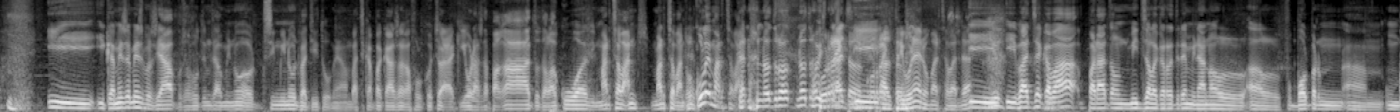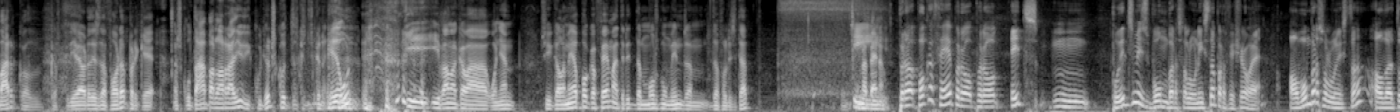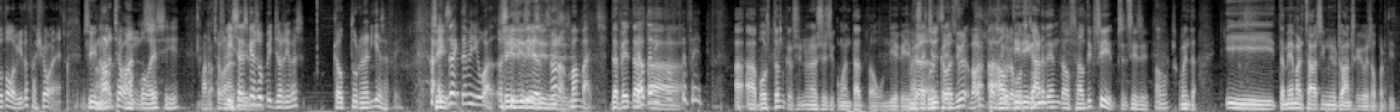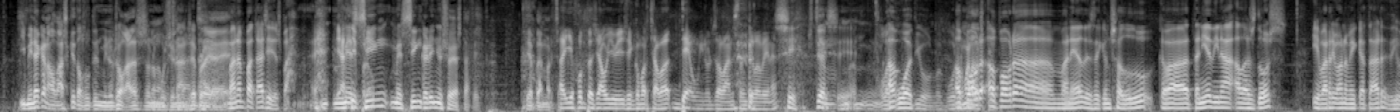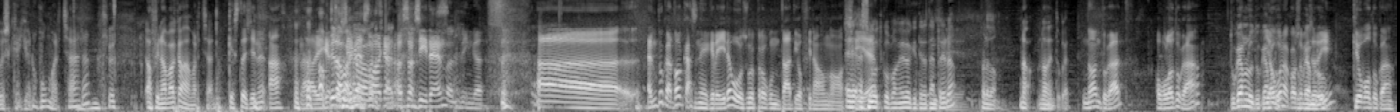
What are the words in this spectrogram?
i, i que a més a més doncs ja doncs els últims 10 minuts, 5 minuts vaig dir tu, mira, em vaig cap a casa, agafo el cotxe, aquí hauràs de pagar, tota la cua, dic, marxa abans, marxa abans, el culer marxa Que abans. no, no, tro no trobis Correcte. I- correcte. El tribunero marxa abans, eh? I, I vaig acabar parat al mig de la carretera mirant el, el futbol per un, um, un bar que, el, que es podia veure des de fora perquè escoltava per la ràdio i dic, collons, que, que, que queda un I, i vam acabar guanyant o sigui que la meva poca fe m'ha tret de molts moments amb, de felicitat I- una pena Però poca fe, però, però ets... Mm, potser ets més bon barcelonista per fer això, eh? El bon barcelonista, el de tota la vida, fa això, eh? Sí, no? Marxa abans. El culer, sí. Marxa I abans. saps què és el pitjor, Ribas? Que ho tornaries a fer. Sí. Exactament igual. O Sí, sigui, sí, sí, diries, sí, sí, no, no, sí. me'n vaig. De fet, ja ho tenim a- tot fet. A, a Boston, que si no, no sé si he comentat algun dia que hi havia que vas viure- vas- vas al viure a TD? Garden del Celtic, sí, sí, sí, sí Ah. es comenta. I també marxava 5 minuts abans que acabés el partit. I mira que en el bàsquet els últims minuts a vegades són emocionants, eh? Però, eh, Van empatats i dius, va, ja més, estic prou. 5, més 5, carinyo, això ja està fet. Ja podem marxar. Ahir a Fontejau hi havia gent que marxava 10 minuts abans, tranquil·lament, eh? Sí, Hòstia, sí, sí. la cua, tio, la cua. El no pobre, el pobre Manel, des d'aquí un saludo, que va, tenia dinar a les 2 i va arribar una mica tard i diu, és que jo no puc marxar ara. Al final va acabar marxant. Aquesta gent... Ah, anava a dir, aquesta gent és la que necessitem, doncs vinga. Uh, hem tocat el cas Negreira o us ho he preguntat i al final no? Eh, Sí, ha sigut eh? culpa meva que he tirat enrere? Perdó. No, no l'hem tocat. No han tocat? O voleu tocar? Toquem-lo, Hi toquem-lo. ha alguna cosa més a dir? Qui ho vol tocar?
